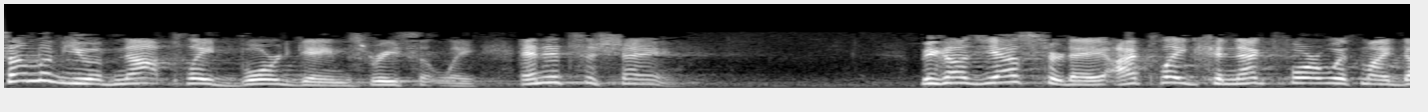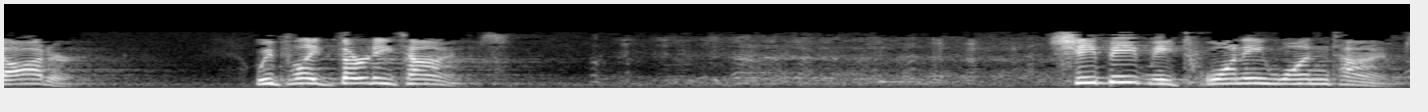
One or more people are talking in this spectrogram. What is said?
Some of you have not played board games recently, and it's a shame. Because yesterday I played Connect Four with my daughter. We played 30 times. She beat me 21 times.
